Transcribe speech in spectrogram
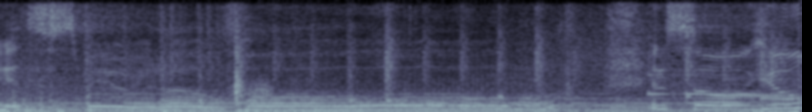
it's the spirit of hope, and so you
